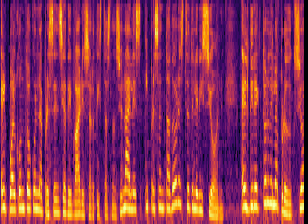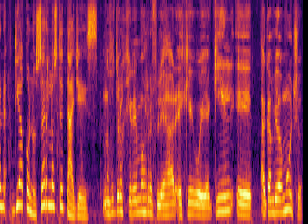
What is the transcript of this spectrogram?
el cual contó con la presencia de varios artistas nacionales y presentadores de televisión. El director de la producción dio a conocer los detalles. Nosotros queremos reflejar es que Guayaquil eh, ha cambiado mucho,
